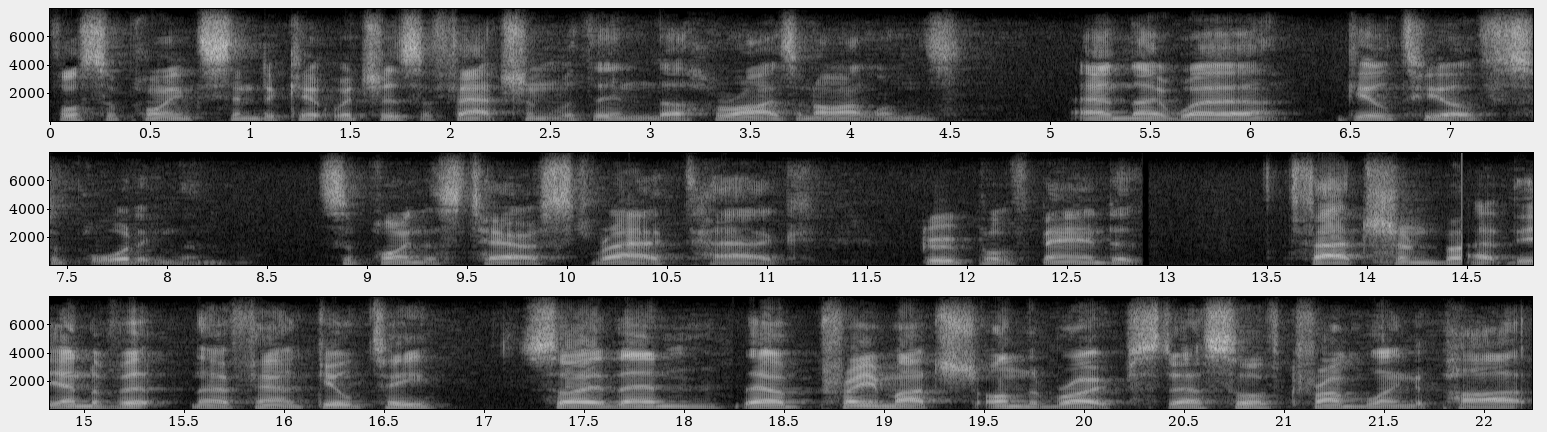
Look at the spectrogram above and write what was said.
for supporting Syndikat, which is a faction within the Horizon Islands, and they were guilty of supporting them supporting this terrorist ragtag group of bandit faction, but at the end of it, they were found guilty. So then they were pretty much on the ropes. They're sort of crumbling apart.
